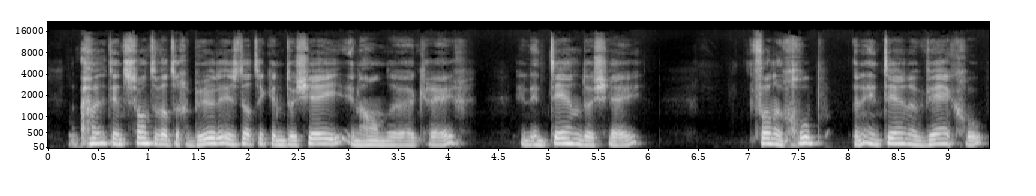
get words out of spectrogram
Het interessante wat er gebeurde is dat ik een dossier in handen kreeg, een intern dossier, van een groep, een interne werkgroep,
